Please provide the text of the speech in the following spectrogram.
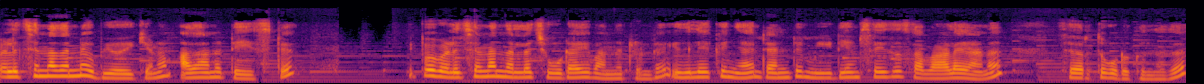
വെളിച്ചെണ്ണ തന്നെ ഉപയോഗിക്കണം. അതാണ് ടേസ്റ്റ്. ഇപ്പോൾ വെളിച്ചെണ്ണ നല്ല ചൂടായി വന്നിട്ടുണ്ട്. ഇതിലേക്ക് ഞാൻ രണ്ട് മീഡിയം സൈസ് സവാളയാണ് ചേർത്ത് കൊടുക്കുന്നത്.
